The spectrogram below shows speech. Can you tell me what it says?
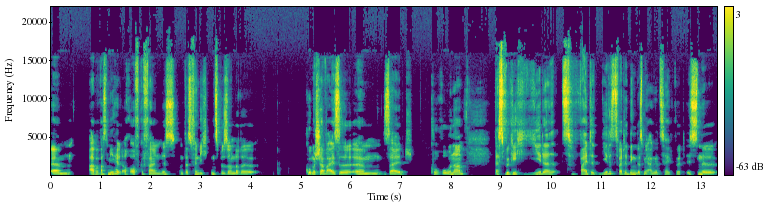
Ähm, aber was mir halt auch aufgefallen ist, und das finde ich insbesondere komischerweise ähm, seit Corona, dass wirklich jeder zweite, jedes zweite Ding, das mir angezeigt wird, ist eine,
